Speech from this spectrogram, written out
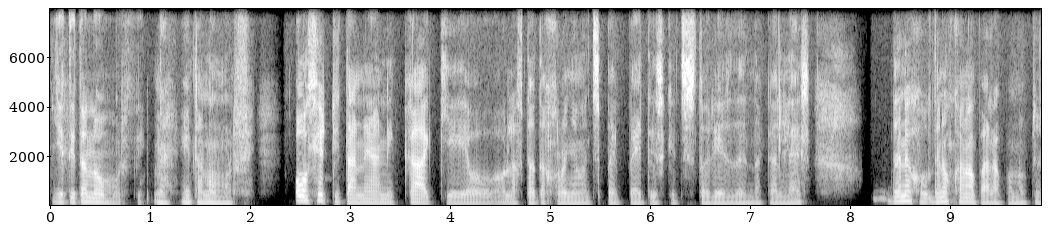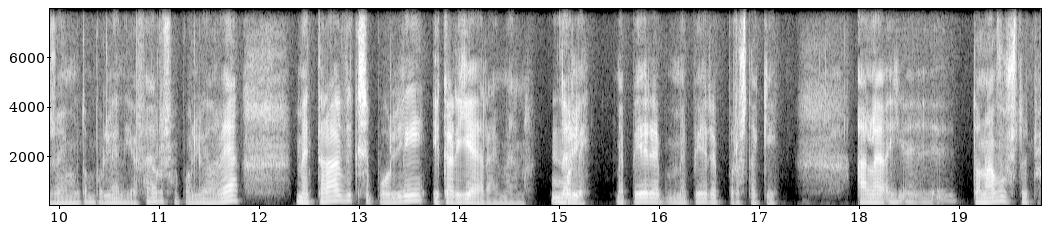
Γιατί ήταν όμορφη. Ναι, ήταν όμορφη. Όχι ότι τα νεανικά και ο- όλα αυτά τα χρόνια με τις περιπέτειες και τις ιστορίες δεν ήταν καλές. Δεν έχω, δεν έχω κανένα παράπονο από τη ζωή μου. Ήταν πολύ ενδιαφέρουσα, πολύ ωραία. Με τράβηξε πολύ η καριέρα εμένα. Ναι. Πολύ. Με πήρε, με πήρε προς τα εκεί. Αλλά ε, τον Αύγουστο του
